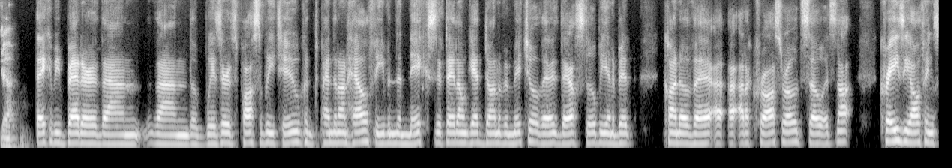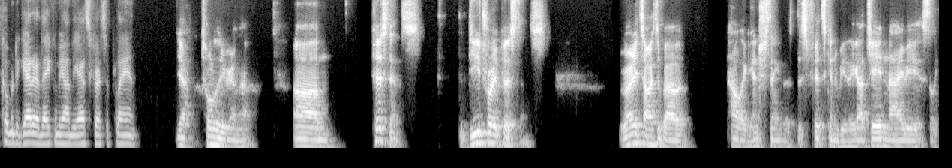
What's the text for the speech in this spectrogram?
Yeah, they could be better than than the Wizards possibly too, depending on health. Even the Knicks, if they don't get Donovan Mitchell, they they'll still be in a bit kind of uh, at a crossroads. So it's not crazy all things coming together. They can be on the outskirts of play-in. Yeah, totally agree on that. Um, Pistons, the Detroit Pistons. We already talked about how like interesting this, this fit's going to be. They got Jaden Ivey, this like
